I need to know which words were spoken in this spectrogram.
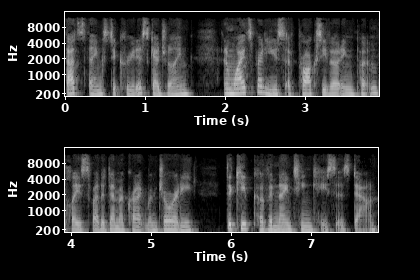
That's thanks to creative scheduling and widespread use of proxy voting put in place by the Democratic majority to keep COVID 19 cases down.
